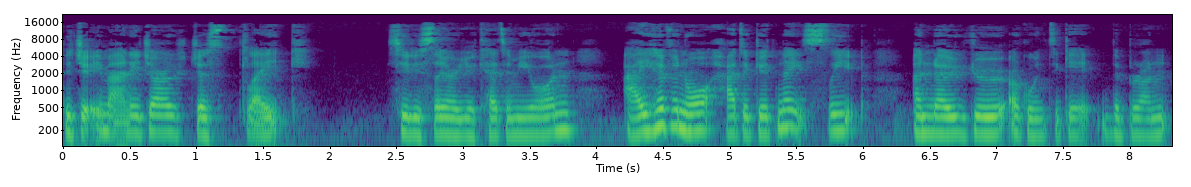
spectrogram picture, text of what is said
the duty manager, just like, seriously, are you kidding me on? I have not had a good night's sleep, and now you are going to get the brunt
